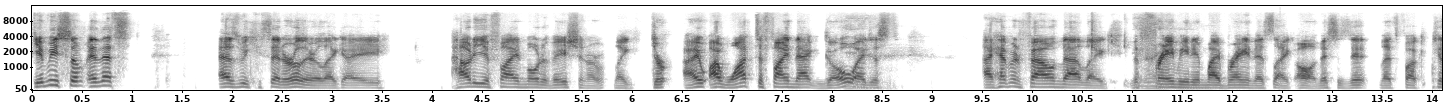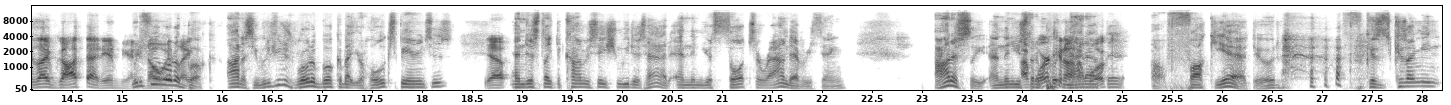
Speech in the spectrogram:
give me some and that's as we said earlier like i how do you find motivation or like i i want to find that go i just i haven't found that like the Yeah. framing in my brain that's like oh this is it let's fuck because i've got that in me What I if know you wrote it, a like, book? Honestly, what if you just wrote a book about your whole experiences yeah and just like the conversation we just had, and then your thoughts around everything? Honestly, and then you I'm working putting on that out book. there. Oh fuck yeah, dude! Because because I mean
